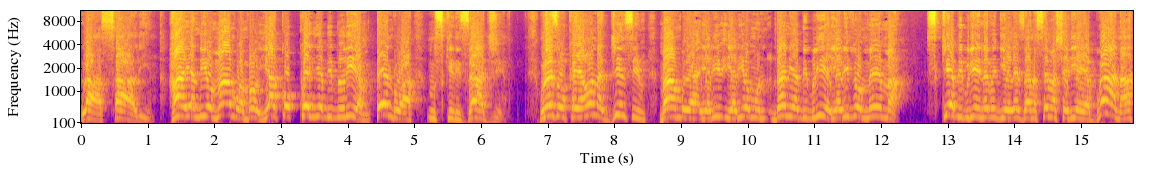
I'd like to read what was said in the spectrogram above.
la asali. Haya ndiyo mambo ambayo yako kwenye biblia mpendwa msikilizaji. Unaweza ukayaona jinsi mambo ya- yali- yaliyomo ndani ya biblia yalivyo mema sikia biblia inavyojieleza anasema sheria ya bwana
